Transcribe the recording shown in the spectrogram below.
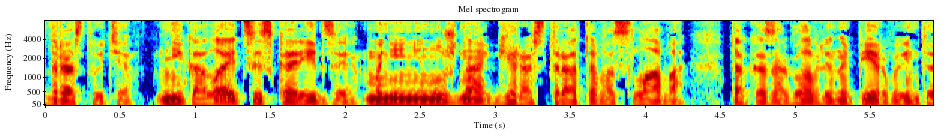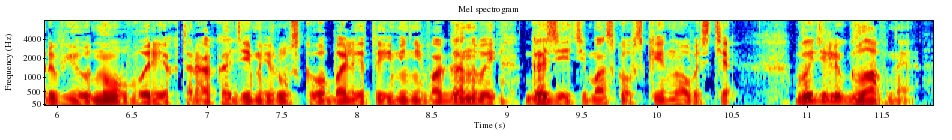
Здравствуйте. Николай Цискоридзе. Мне не нужна Геростратова слава. Так озаглавлено первое интервью нового ректора Академии русского балета имени Вагановой газете «Московские новости». Выделю главное –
